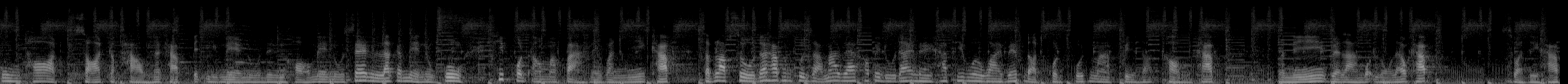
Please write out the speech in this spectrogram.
กุ้งทอดซอสกะเพรานะครับ เป็นอีกเมนูหนึ่งของเมนูเส้นและก็เมนูกุ้งที่พลเอามาฝากในวันนี้ครับสำหรับสูตรนะครับคุณสามารถแวะเข้าไปดูได้เลยครับที่ www.polfoodmafia.com ครับ วันนี้เวลาหมดลงแล้วครับ สวัสดีครับ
